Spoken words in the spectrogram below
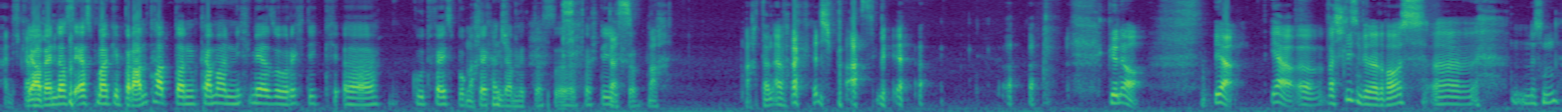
eigentlich gar ja, nicht. wenn das erstmal gebrannt hat, dann kann man nicht mehr so richtig äh, gut Facebook macht checken damit. Das äh, verstehe ich schon. Macht, macht dann einfach keinen Spaß mehr. genau. Ja, ja, äh, was schließen wir daraus? Äh, müssen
